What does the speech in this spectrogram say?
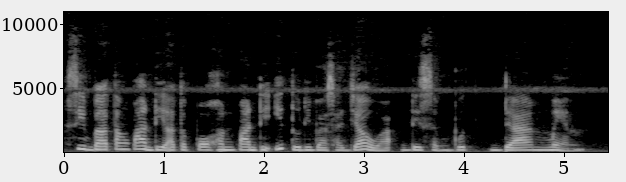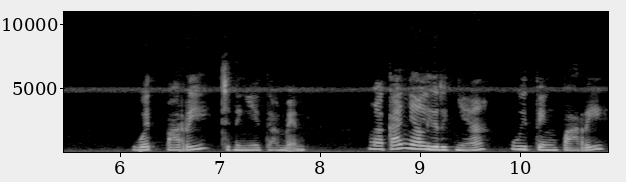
si batang padi atau pohon padi itu di bahasa Jawa disebut damen. Wit pari jenenge damen. Makanya liriknya witing pari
